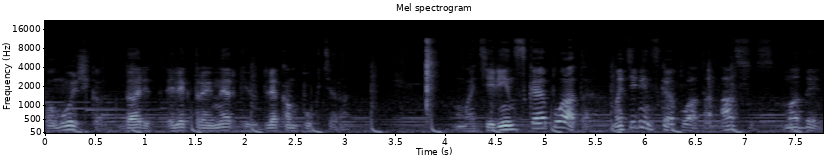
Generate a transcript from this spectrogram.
Помоечка дарит электроэнергию для компьютера. Материнская плата. Материнская плата Asus модель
